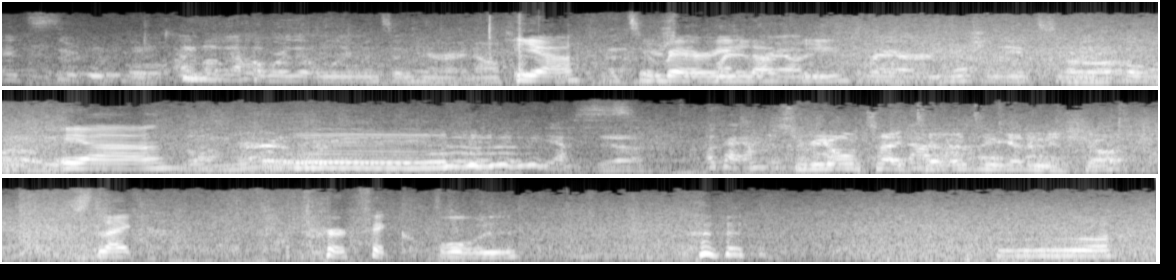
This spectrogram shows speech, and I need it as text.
It's super cool. I love how we're the only ones in here right now. yeah, It's very lucky. Rare. rare. Usually it's really cold. Yeah. Mm. Yes. Yeah. Okay, I'm just Should we all take turns in getting a shot? It's like a perfect hole.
